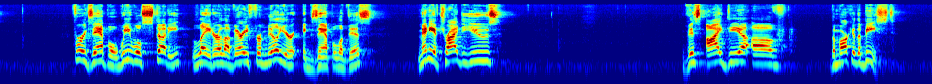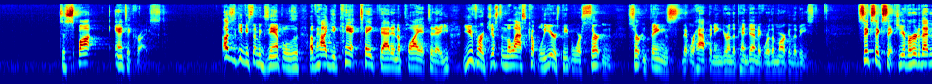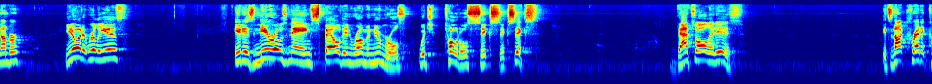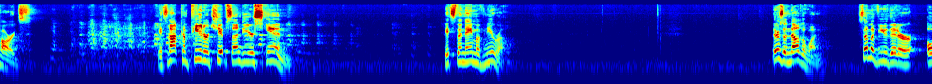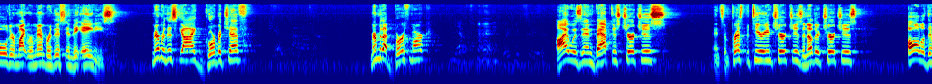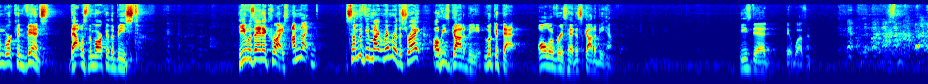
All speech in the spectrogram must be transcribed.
For example, we will study later a very familiar example of this. Many have tried to use this idea of the mark of the beast to spot Antichrist. I'll just give you some examples of how you can't take that and apply it today. You, have heard just in the last couple of years, people were certain certain things that were happening during the pandemic were the mark of the beast. 666, you ever heard of that number? You know what it really is? It is Nero's name spelled in Roman numerals, which totals 666. That's all it is. It's not credit cards. It's not computer chips under your skin. It's the name of Nero. There's another one. Some of you that are older might remember this in the 80s. Remember this guy, Gorbachev? Remember that birthmark? I was in Baptist churches and some Presbyterian churches and other churches. All of them were convinced that was the mark of the beast. He was Antichrist. I'm not, some of you might remember this, right? Oh, he's got to be. Look at that. All over his head. It's got to be him. He's dead. It wasn't.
